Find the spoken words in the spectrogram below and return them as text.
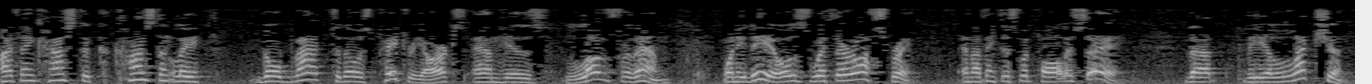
I think, has to constantly go back to those patriarchs and his love for them when he deals with their offspring. And I think this is what Paul is saying that the election,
